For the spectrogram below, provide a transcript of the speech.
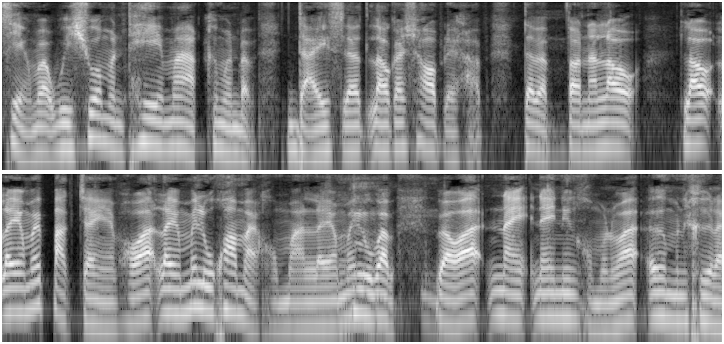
เสียงแบบวิชวลมันเท่มาก คือมันแบบ dice แล้วเราก็ชอบเลยครับ แต่แบบตอนนั้นเรา เราเรายังไม่ปักใจไงเพราะว่าเรายังไม่รู้ความหมายของมันเรายังไม่รู้แบบแบบว่าในในหนึ่งของมันว่าเออมันคืออะไร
